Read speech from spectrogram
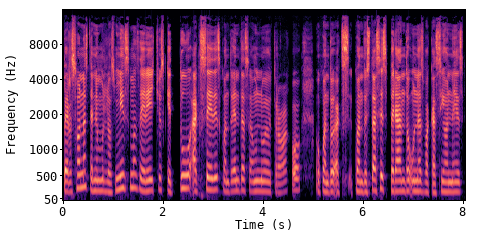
personas, tenemos los mismos derechos que tú accedes cuando entras a un nuevo trabajo o cuando, cuando estás esperando unas vacaciones,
